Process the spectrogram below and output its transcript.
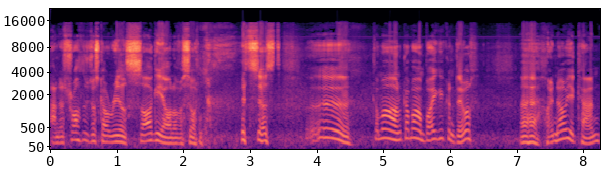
and the throttle just got real soggy all of a sudden. it's just, uh, come on, come on, bike, you can do it. Uh, I know you can.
